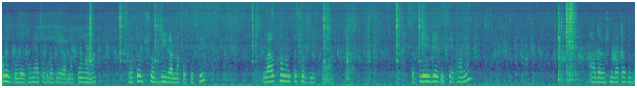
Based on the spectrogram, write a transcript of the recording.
অনেকগুলো এখানে এতগুলো দিয়ে রান্না করব না। যেহেতু সবজি রান্না করতেছি। লাউ খাওয়া মানে তো সবজি খাওয়া। তো পেঁয়াজ দিয়ে দিছি এখানে। আদা রসুন বাটা দিব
